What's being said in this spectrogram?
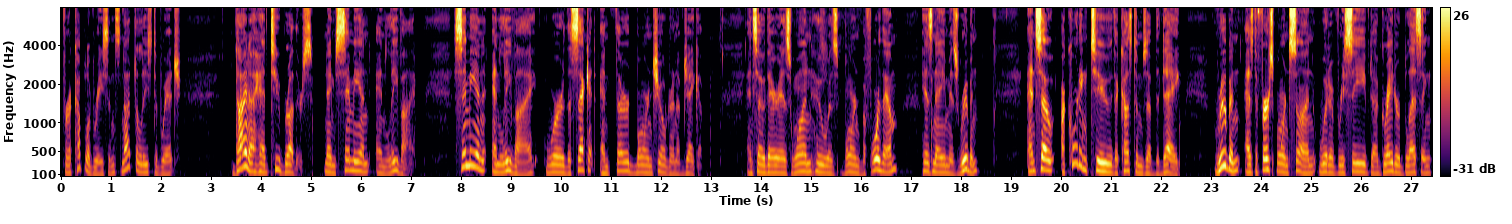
for a couple of reasons, not the least of which Dinah had two brothers named Simeon and Levi. Simeon and Levi were the second and third born children of Jacob. And so there is one who was born before them. His name is Reuben. And so, according to the customs of the day, Reuben, as the firstborn son, would have received a greater blessing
